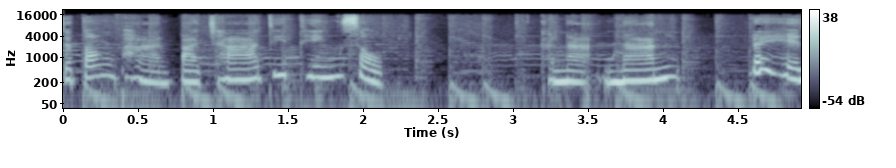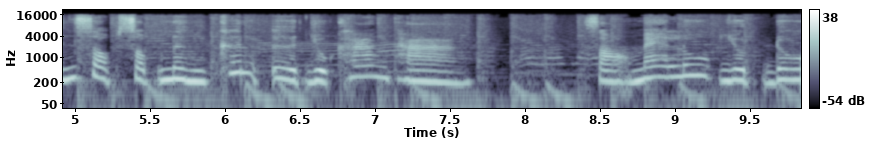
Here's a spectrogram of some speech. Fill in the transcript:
จะต้องผ่านป่าช้าที่ทิ้งศพ ขณะนั้นได้เห็นศพศพหนึ่งขึ้นอืดอยู่ข้างทาง สองแม่ลูกหยุดดู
